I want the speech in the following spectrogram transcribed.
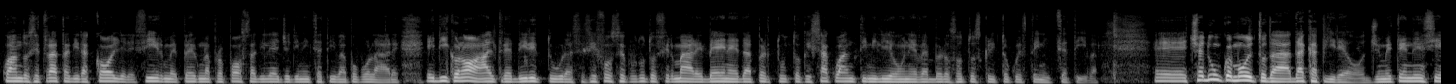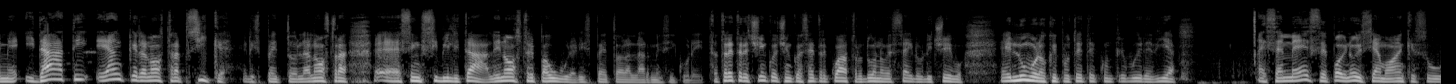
quando si tratta di raccogliere firme per una proposta di legge di iniziativa popolare e dicono altri addirittura se si fosse potuto firmare bene dappertutto chissà quanti milioni avrebbero sottoscritto questa iniziativa. Eh, c'è dunque molto da, da, capire oggi, mettendo insieme i dati e anche la nostra psiche rispetto alla nostra eh, sensibilità, le nostre paure rispetto all'allarme sicurezza. 335 5634 296 lo dicevo dicevo, è il numero a cui potete contribuire via sms, poi noi siamo anche su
